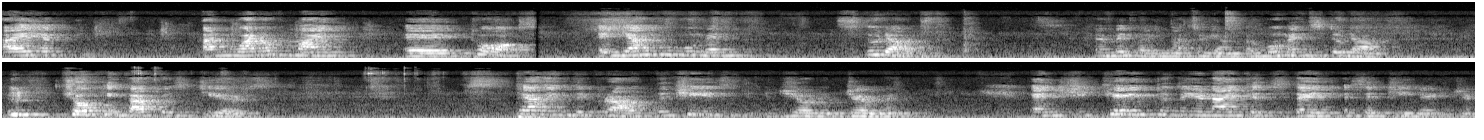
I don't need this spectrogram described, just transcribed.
I have, on one of my uh, talks, a young woman stood up, a midway, not so young, a woman stood up, choking up with tears, telling the crowd that she is German, and she came to the United States as a teenager.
